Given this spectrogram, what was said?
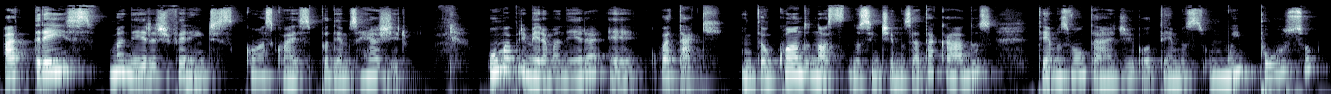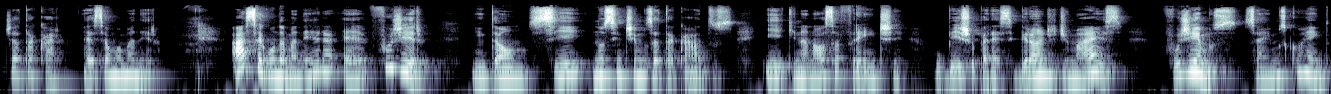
há três maneiras diferentes com as quais podemos reagir. Uma primeira maneira é o ataque. Então, quando nós nos sentimos atacados, temos vontade ou temos um impulso de atacar. Essa é uma maneira. A segunda maneira é fugir. Então, se nos sentimos atacados e que na nossa frente o bicho parece grande demais, fugimos, saímos correndo.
